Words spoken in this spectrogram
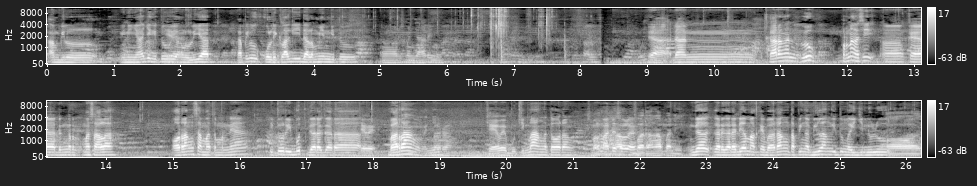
ambil ininya aja gitu yang lu lihat tapi lu kulik lagi dalemin gitu Emang harus menyaring. ya dan sekarang kan lu pernah gak sih eh, kayak denger masalah orang sama temennya itu ribut gara-gara Cewek. barang anjing Barang. cewek bucin banget tuh orang Semalam ada soalnya. barang apa nih Enggak, gara-gara dia pakai barang tapi nggak bilang gitu, nggak izin dulu. oh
